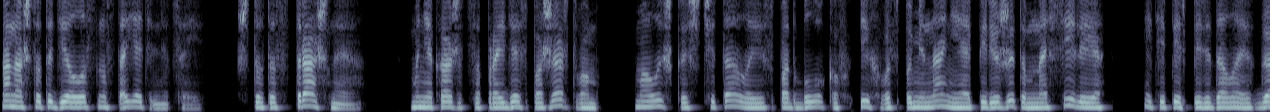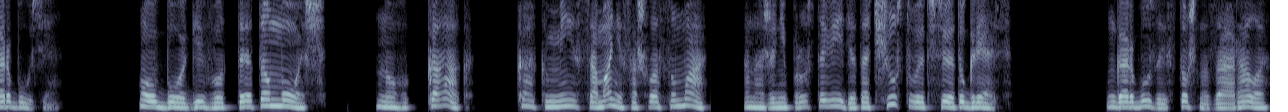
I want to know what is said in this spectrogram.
Она что-то делала с настоятельницей, что-то страшное. Мне кажется, пройдясь по жертвам, Малышка считала из-под блоков их воспоминаний о пережитом насилии и теперь передала их Горбузе. О боги, вот это мощь! Но как? Как Ми сама не сошла с ума? Она же не просто видит, а чувствует всю эту грязь. Горбуза истошно заорала,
